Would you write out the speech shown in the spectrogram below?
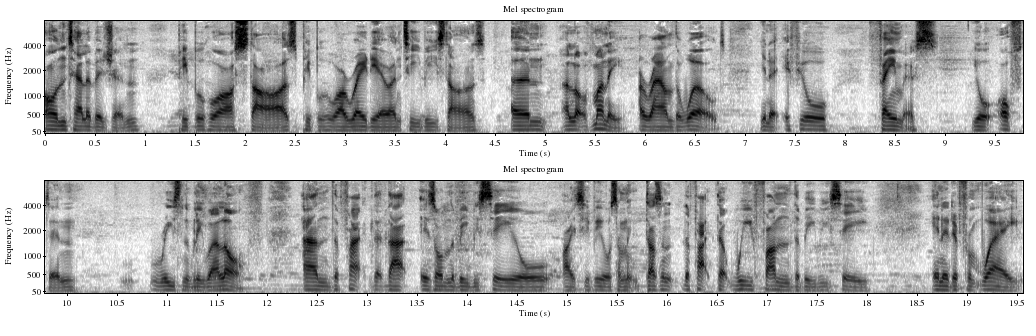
on television, people who are stars, people who are radio and TV stars, earn a lot of money around the world. You know, if you're famous, you're often reasonably well off. And the fact that that is on the BBC or ITV or something doesn't, the fact that we fund the BBC in a different way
